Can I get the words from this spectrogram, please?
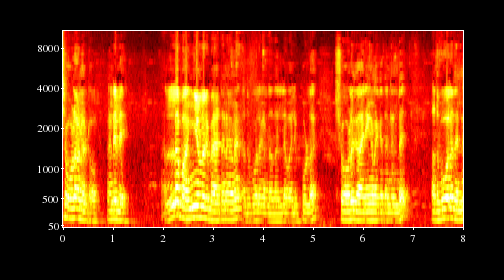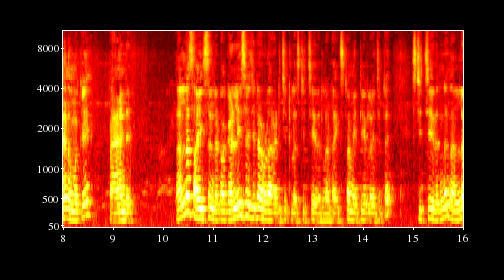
ഷോളാണ് കേട്ടോ. കണ്ടില്ലേ? നല്ല ഭംഗിയുള്ള ഒരു പാറ്റേൺ ആണ്. അതുപോലെ കണ്ട നല്ല വലിപ്പമുള്ള ഷോൾ കാര്യങ്ങളൊക്കെ തന്നെ ഉണ്ട്. അതുപോലെ തന്നെ നമുക്ക് പാന്റ് നല്ല സൈസ് ഉണ്ട് കേട്ടോ. ഗള്ളീസ് വെച്ചിട്ട് അവിടെ അടിച്ചിട്ടുള്ള സ്റ്റിച്ച് ചെയ്തിട്ടുള്ള കേട്ടോ. എക്സ്ട്രാ മെറ്റീരിയൽ വെച്ചിട്ട് സ്റ്റിച്ച് ചെയ്തിട്ടുണ്ട്. നല്ല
